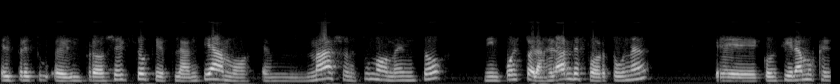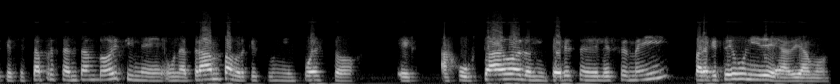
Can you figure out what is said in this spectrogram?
el, proyecto que planteamos en mayo en su momento de impuesto a las grandes fortunas. Eh, consideramos que el que se está presentando hoy tiene una trampa porque es un impuesto ajustado a los intereses del FMI, para que te des una idea, digamos.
